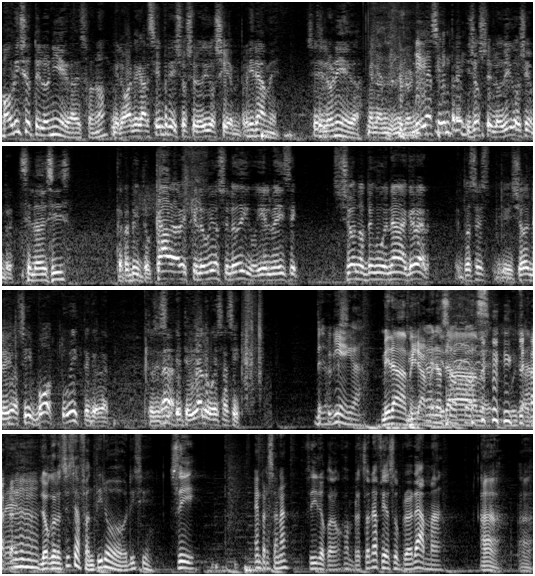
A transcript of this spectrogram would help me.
Mauricio te lo niega eso, ¿no? Me lo va a negar siempre y yo se lo digo siempre. Mírame, Sí, te sí. lo niega. Me lo, me lo niega siempre y yo se lo digo siempre. ¿Se lo decís? Te repito, cada vez que lo veo se lo digo y él me dice, yo no tengo nada que ver. Entonces eh, yo le digo, sí, vos tuviste que ver. Entonces Claro. este diálogo es así. Te lo niega. Mirame, Mirame. mirame. los ojos. Muy fan. ¿Lo conoces a Fantino, Lisi? Sí, En persona. sí, lo conozco en persona, fui a su programa. Ah, ah.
